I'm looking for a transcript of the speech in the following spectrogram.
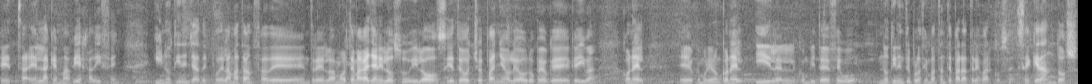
esta es la que es más vieja, dicen, y no tienen ya, después de la matanza de entre la muerte de Magallanes y los, y los 7 8 españoles o europeos que, iban con él, eh, que murieron con él, y el, convite de Cebú, no tienen tripulación bastante para tres barcos. Se quedan dos.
